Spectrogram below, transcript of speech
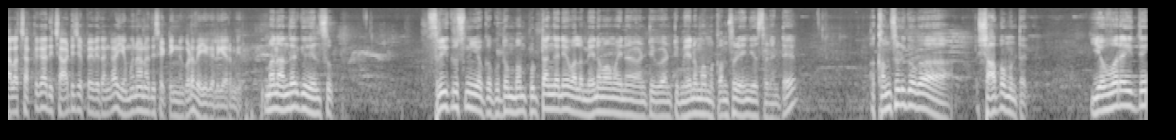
చాలా చక్కగా అది చాటి చెప్పే విధంగా యమునా నది సెట్టింగ్ని కూడా వేయగలిగారు మీరు. మన అందరికీ తెలుసు. శ్రీకృష్ణుని యొక్క కుటుంబం పుట్టంగానే వాళ్ళ మేనమామైన వంటి మేనమామ కంసుడు ఏం చేస్తాడంటే ఆ కంసుడికి ఒక శాపం ఉంటుంది. ఎవరైతే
